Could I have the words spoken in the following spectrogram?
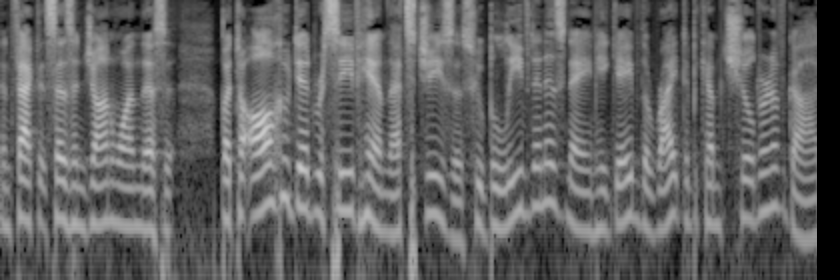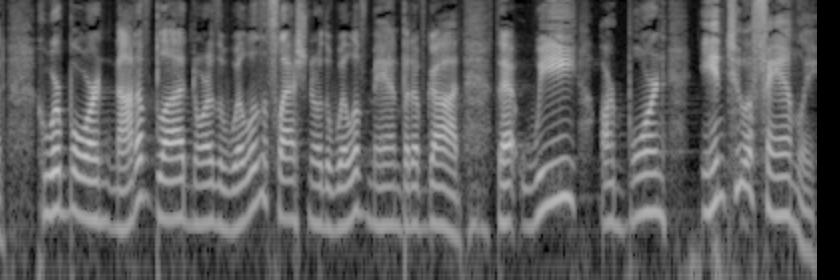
In fact, it says in John 1 this But to all who did receive him, that's Jesus, who believed in his name, he gave the right to become children of God, who were born not of blood, nor the will of the flesh, nor the will of man, but of God. That we are born into a family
